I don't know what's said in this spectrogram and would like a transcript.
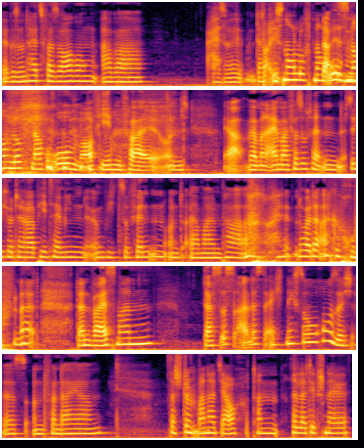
äh, Gesundheitsversorgung, aber also da, da ist noch Luft nach da oben. Da ist noch Luft nach oben auf jeden Fall. Und ja, wenn man einmal versucht hat, einen Psychotherapietermin irgendwie zu finden und da mal ein paar Leute angerufen hat, dann weiß man, dass es alles echt nicht so rosig ist. Und von daher. Das stimmt, man hat ja auch dann relativ schnell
